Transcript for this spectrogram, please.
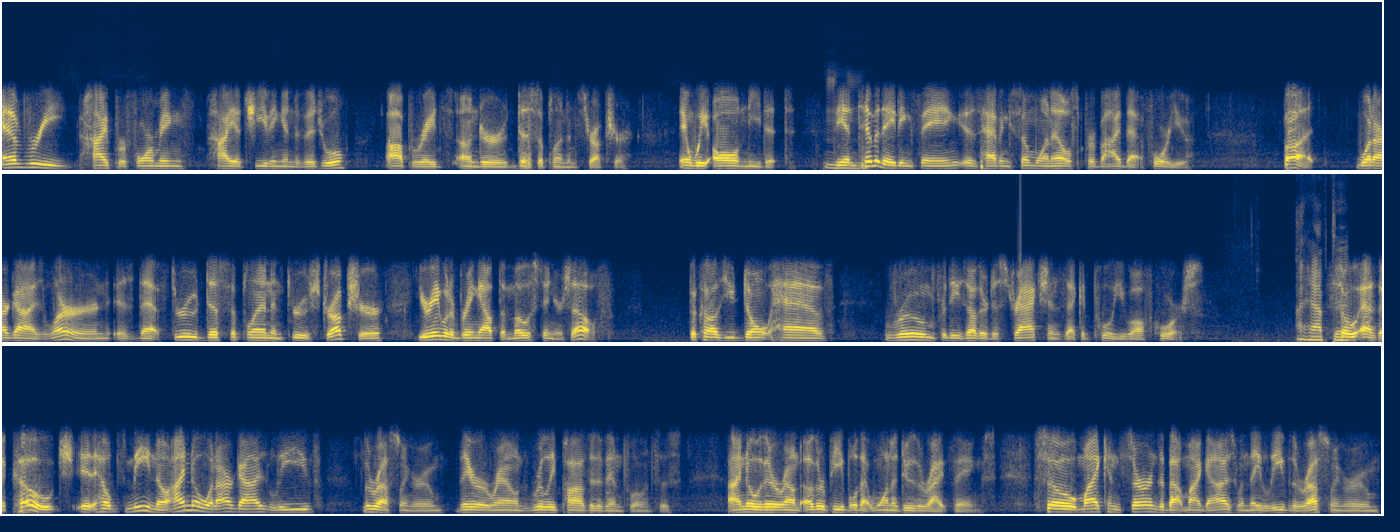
every high performing high achieving individual operates under discipline and structure, and we all need it. Mm-hmm. The intimidating thing is having someone else provide that for you. But what our guys learn is that through discipline and through structure, you're able to bring out the most in yourself. Because you don't have room for these other distractions that could pull you off course. I have to. So as a coach, it helps me know. I know when our guys leave the wrestling room, they're around really positive influences. I know they're around other people that want to do the right things. So my concerns about my guys when they leave the wrestling room,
